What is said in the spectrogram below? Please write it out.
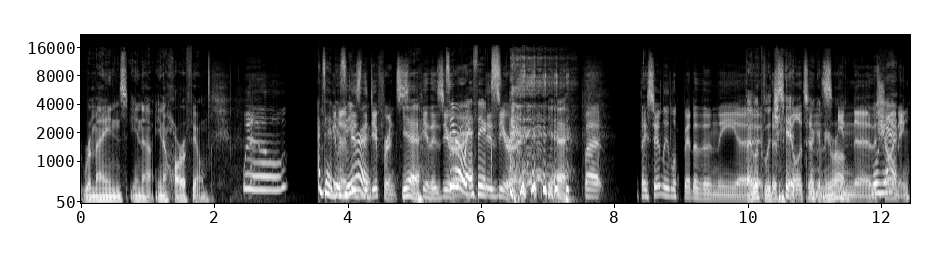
remains in a in a horror film? Well, I'd say there's know, there's the difference. Yeah. Yeah, there's zero. Zero ethics. There's zero. Yeah, but they certainly look better than the uh, They look the legit, don't get me skeletons wrong. in uh, The Well, yeah. Shining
